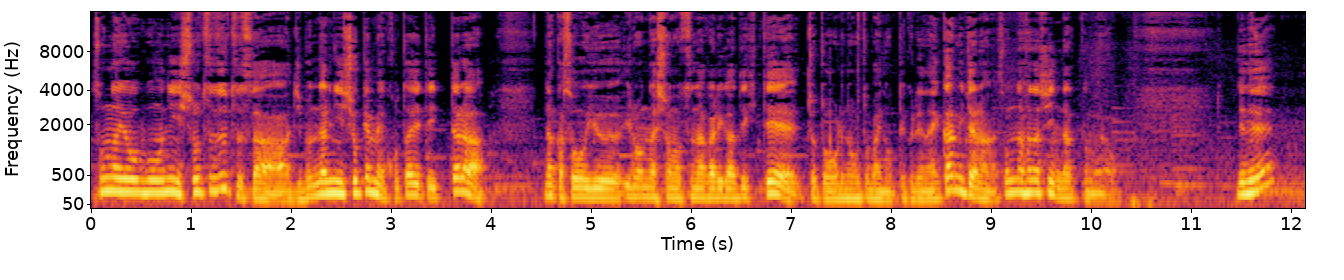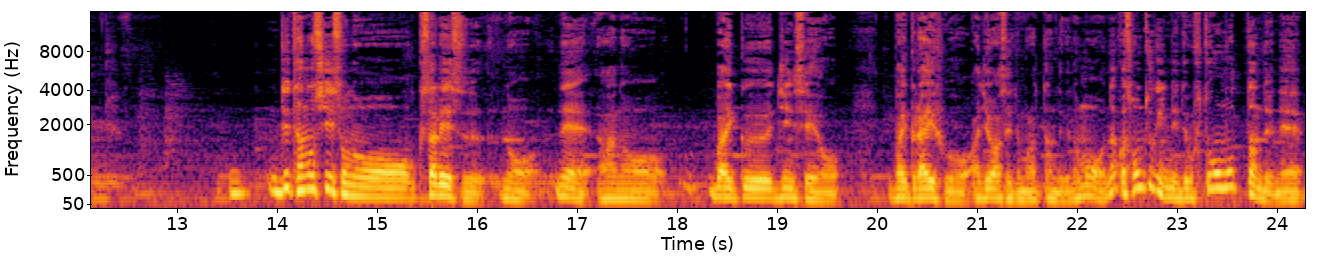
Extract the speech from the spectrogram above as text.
そんな要望に一つずつさ、自分なりに一生懸命答えていったら、なんかそういういろんな人のつながりができて、ちょっと俺のオートバイ乗ってくれないかみたいな、そんな話になったのよ。でね、で、楽しいその草レースのね、あの、バイク人生を、バイクライフを味わわせてもらったんだけども、なんかその時にね、でもふと思ったんだよね。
